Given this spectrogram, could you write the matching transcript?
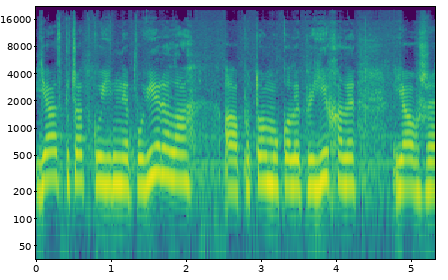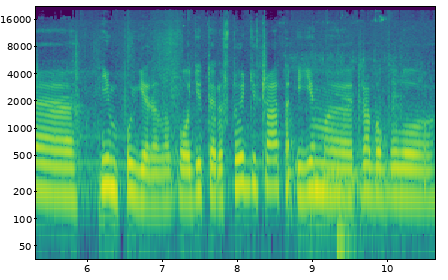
Я спочатку і не повірила, а потім, коли приїхали, я вже їм повірила, бо діти ростуть, дівчата, і їм е, треба було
